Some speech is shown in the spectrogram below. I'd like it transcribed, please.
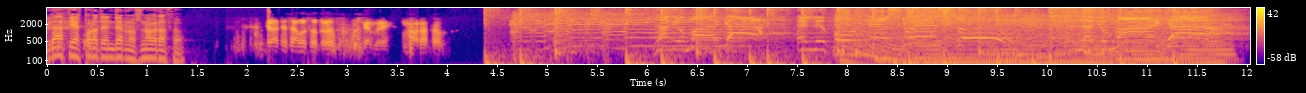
gracias por atendernos, un abrazo. Gracias a vosotros, como siempre, un abrazo. Radio Marca, el deporte es nuestro. Radio Marca.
